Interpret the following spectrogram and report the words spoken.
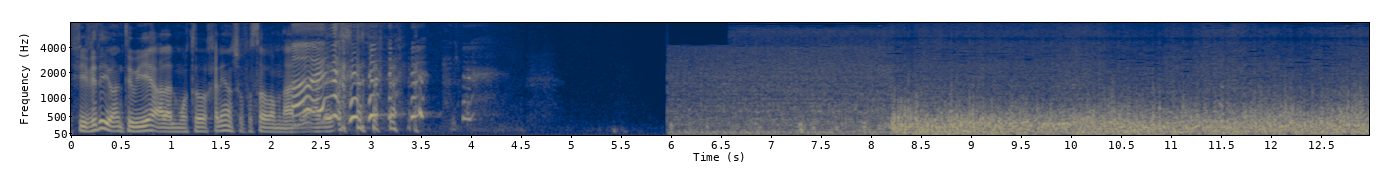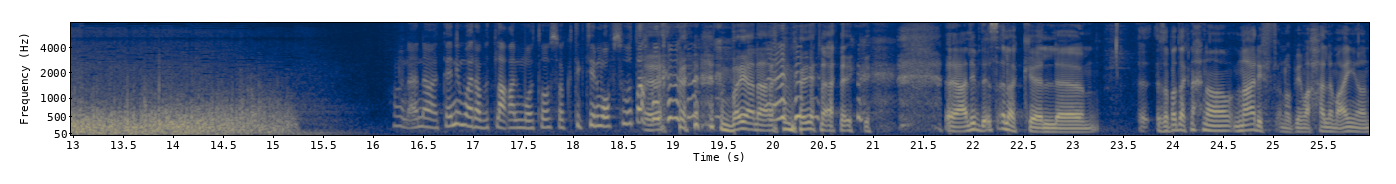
في فيديو أنت وياه على الموتو خلينا نشوفه سوا بنعلق آه أنا ثاني مرة بطلع على الموتو so كنت كثير مبسوطة. مبين مبين عليك. علي بدي أسألك إذا بدك نحن بنعرف إنه بمحل معين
